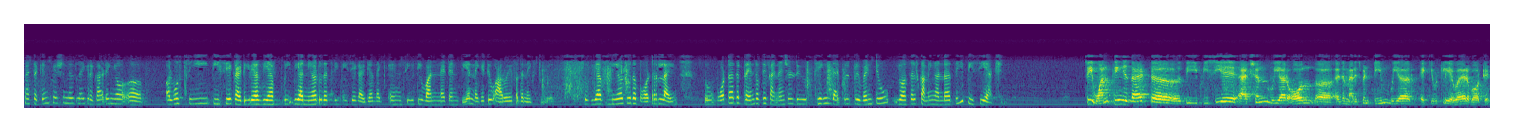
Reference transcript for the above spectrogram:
My second question is like regarding your almost three PCA criteria. We have we, we are near to the three PCA criteria like in CET1 net NP and negative ROA for the next two years. So we are near to the borderline. So what are the trends of the financial do you think that will prevent you yourself coming under the PCA action? See, one thing is that uh, the PCA action, we are all, uh, as a management team, we are acutely aware about it.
